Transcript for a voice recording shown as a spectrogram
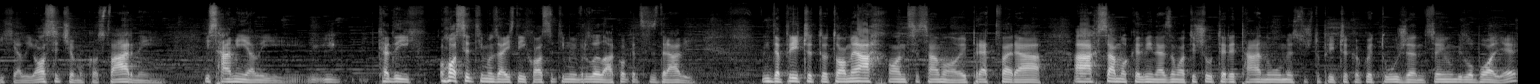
ih jeli, osjećamo kao stvarne i, i sami, jeli, i kada ih osetimo, zaista ih osetimo i vrlo je lako kad se zdravi da pričate o tome, ah, on se samo ovaj, pretvara, ah, samo kad vi, ne znam, otišao u teretanu umesto što priča kako je tužan, sve mu bilo bolje.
